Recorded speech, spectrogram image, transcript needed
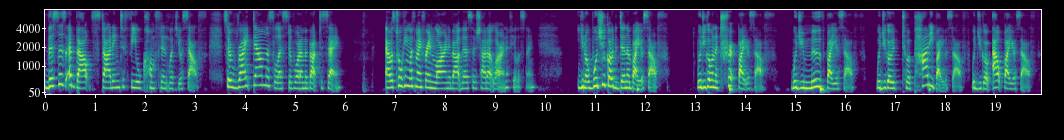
This is about starting to feel confident with yourself. So write down this list of what I'm about to say. I was talking with my friend Lauren about this, so shout out Lauren if you're listening you know, would you go to dinner by yourself? Would you go on a trip by yourself? Would you move by yourself? Would you go to a party by yourself? Would you go out by yourself?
